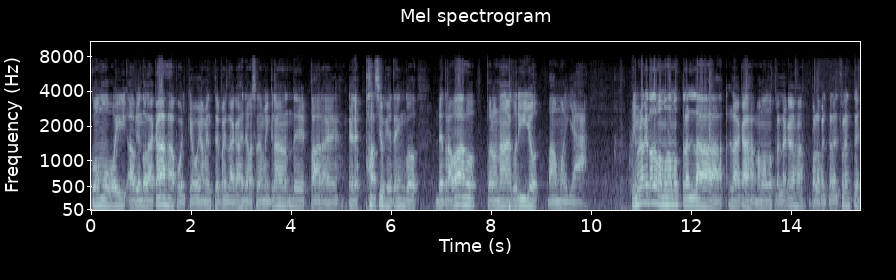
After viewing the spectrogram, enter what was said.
cómo voy abriendo la caja, porque obviamente pues, la caja es demasiado muy grande para el espacio que tengo de trabajo. Pero nada, Corillo, vamos allá. Primero que todo vamos a mostrar la, caja. Vamos a mostrar la caja por la parte del frente.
